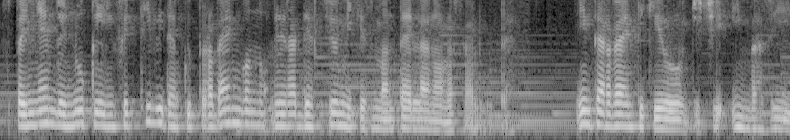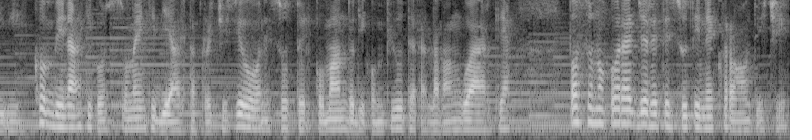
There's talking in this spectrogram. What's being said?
spegnendo i nuclei infettivi da cui provengono le radiazioni che smantellano la salute. Interventi chirurgici invasivi, combinati con strumenti di alta precisione sotto il comando di computer all'avanguardia, possono correggere tessuti necrotici,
